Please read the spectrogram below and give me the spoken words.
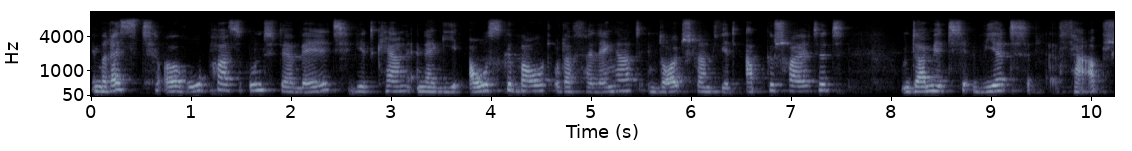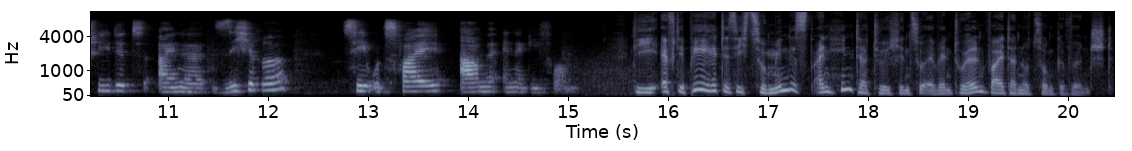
Im Rest Europas und der Welt wird Kernenergie ausgebaut oder verlängert. In Deutschland wird abgeschaltet. Und damit wird verabschiedet eine sichere, CO2-arme Energieform. Die FDP hätte sich zumindest ein Hintertürchen zur eventuellen Weiternutzung gewünscht.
